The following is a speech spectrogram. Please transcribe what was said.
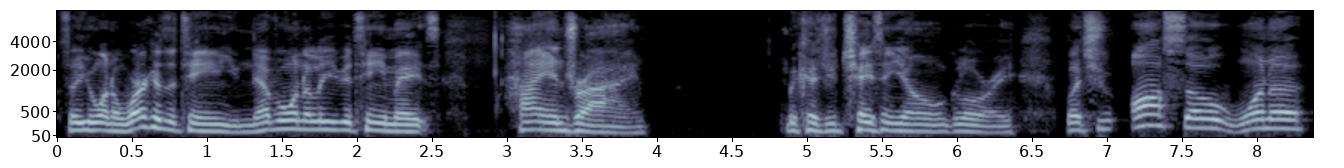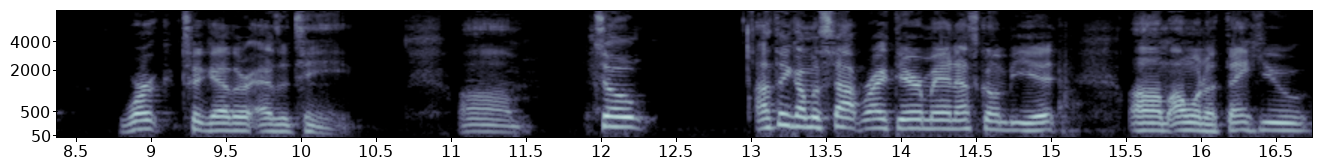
So you want to work as a team, you never want to leave your teammates high and dry because you're chasing your own glory, but you also want to work together as a team. Um, so I think I'm gonna stop right there, man. That's gonna be it. Um, I want to thank you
